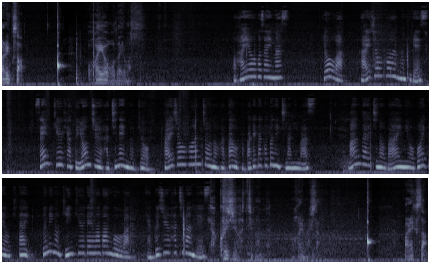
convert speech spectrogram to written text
アレクサ、おはようございます。おはようございます。今日は海上保安の日です。1948年の今日、海上保安庁の旗を掲げたことにちなみます。万が一の場合に覚えておきたい海の緊急電話番号は118番です。118番だ。わかりました。アレクサ、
